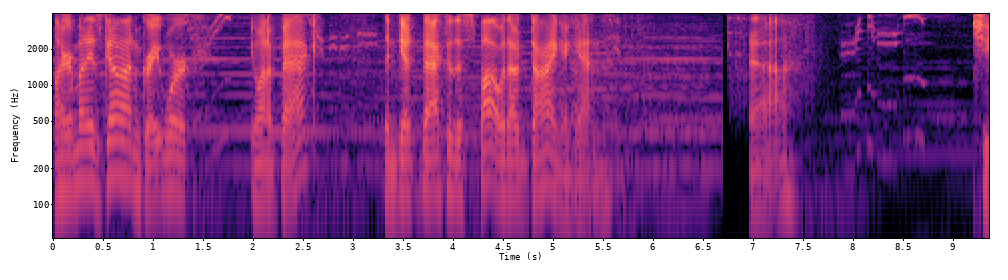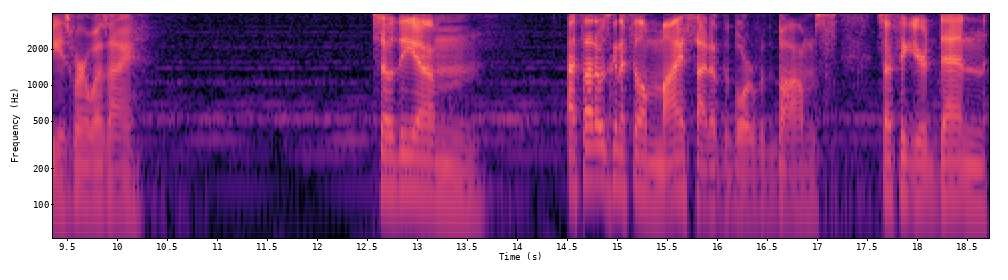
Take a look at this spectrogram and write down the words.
All your money's gone. Great work. You want it back? Then get back to the spot without dying again. Yeah. Jeez, where was I? So the, um... I thought I was gonna fill my side of the board with bombs. So I figured then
